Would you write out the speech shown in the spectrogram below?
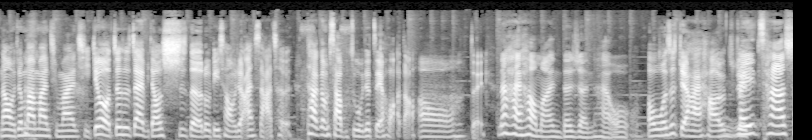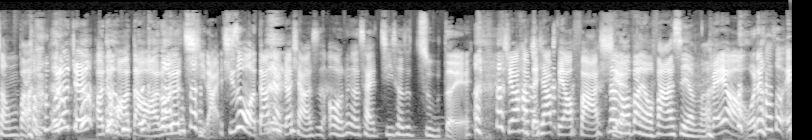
然后我就慢慢骑，慢慢骑，结果就是在比较湿的陆地上，我就按刹车，他根本刹不住，我就直接滑倒。哦，对，那还好吗？你的人还哦，哦，我是觉得还好，没擦伤吧？我就觉得啊，就滑倒啊，然后就起来。其实我当下比较想的是，哦，那个才机车是租的，哎，希望他等一下不要发现。那老板有发现吗？没有，我就他说，哎，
